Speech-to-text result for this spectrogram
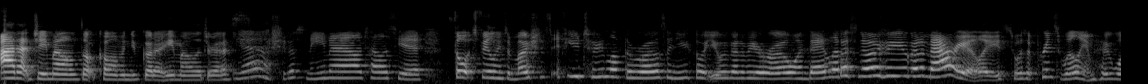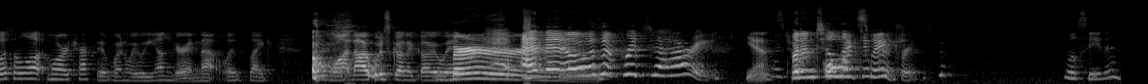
Add at gmail.com and you've got our email address. Yeah, shoot us an email. Tell us your thoughts, feelings, emotions. If you too love the royals and you thought you were going to be a royal one day, let us know who you're going to marry at least. Was it Prince William, who was a lot more attractive when we were younger, and that was like the one I was going to go with. Burn. And then, or was it Prince Harry? Yes. But until next week, Prince. we'll see you then.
